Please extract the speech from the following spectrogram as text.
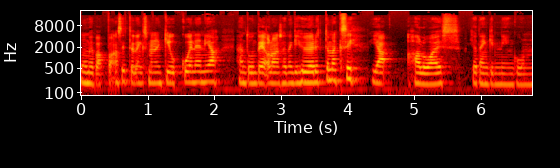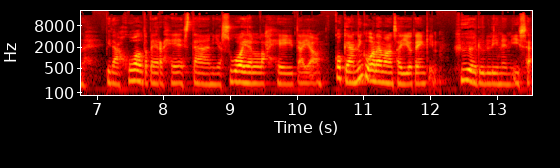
muumipappa on sitten jotenkin semmoinen kiukkuinen ja hän tuntee olonsa jotenkin hyödyttömäksi ja haluaisi jotenkin niin kuin pitää huolta perheestään ja suojella heitä ja kokea niin kuin olevansa jotenkin hyödyllinen isä.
